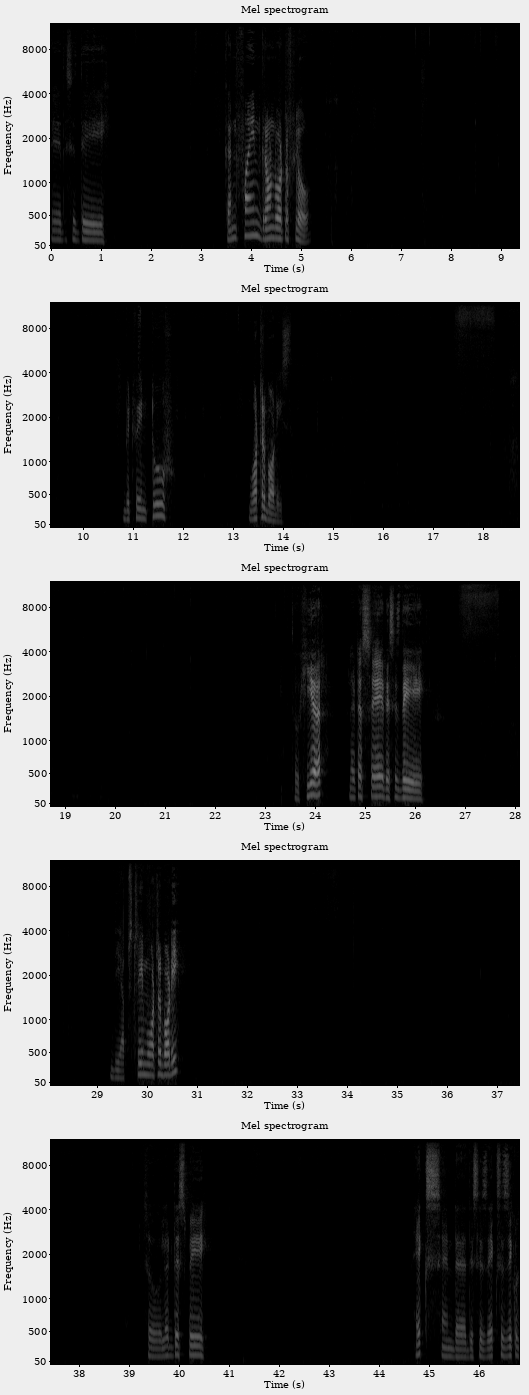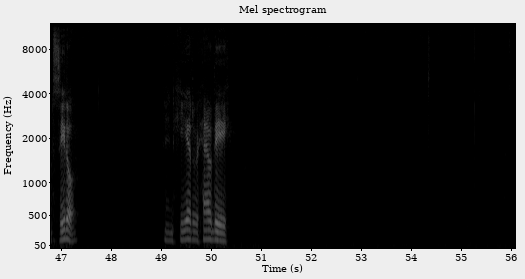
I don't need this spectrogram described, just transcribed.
say this is the confined groundwater flow between two water bodies. So, here let us say this is the the upstream water body. So, let this be x and uh, this is x is equal to 0 and here we have the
